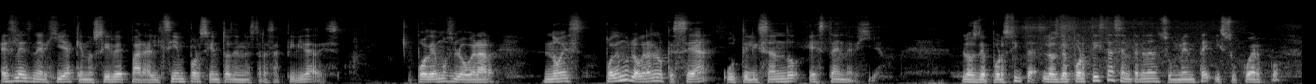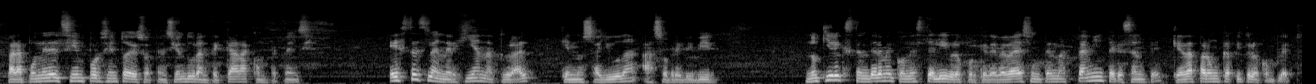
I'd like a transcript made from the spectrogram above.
es la energía que nos sirve para el 100% de nuestras actividades. Podemos lograr, no es, podemos lograr lo que sea utilizando esta energía. Los, los deportistas entrenan su mente y su cuerpo para poner el 100% de su atención durante cada competencia. Esta es la energía natural que nos ayuda a sobrevivir, no quiero extenderme con este libro porque de verdad es un tema tan interesante que da para un capítulo completo.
